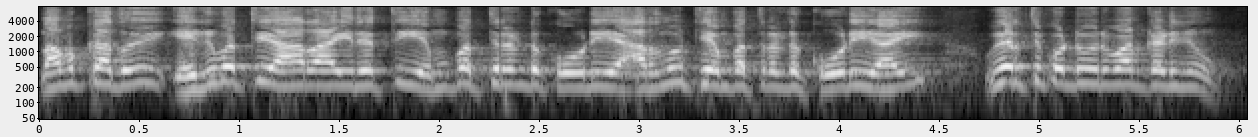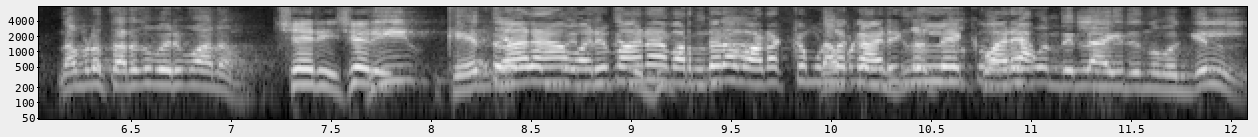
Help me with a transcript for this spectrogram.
നമുക്കത് എഴുപത്തി ആറായിരത്തി എൺപത്തിരണ്ട് കോടി അറുന്നൂറ്റി എൺപത്തിരണ്ട് കോടിയായി ഉയർത്തിക്കൊണ്ടുവരുവാൻ കഴിഞ്ഞു. നമ്മുടെ തനത് വരുമാനം. ശരി ശരി. ഈ കേന്ദ്ര വരുമാന വർധന അടക്കമുള്ള കാര്യങ്ങളിലേക്ക് വരാൻ വരാം. കുറവൊന്നില്ലായിരുന്നുവെങ്കിൽ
